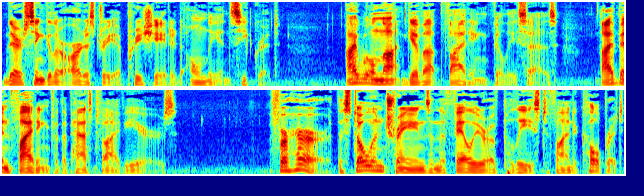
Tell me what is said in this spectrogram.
their singular artistry appreciated only in secret. I will not give up fighting, Philly says. I've been fighting for the past five years. For her, the stolen trains and the failure of police to find a culprit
